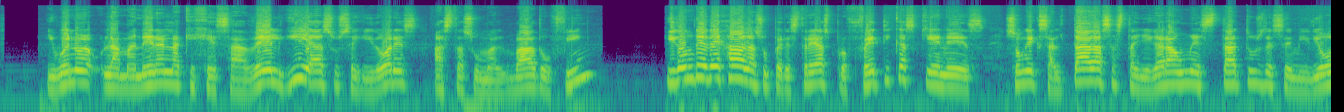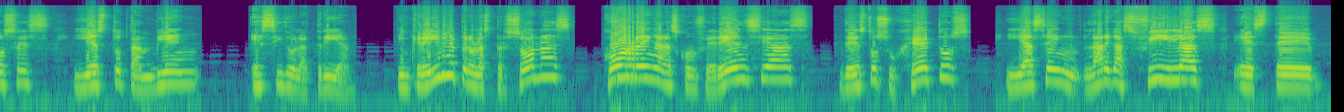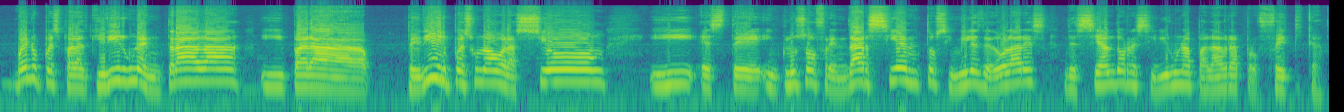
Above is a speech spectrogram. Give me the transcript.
y bueno, la manera en la que Jezabel guía a sus seguidores hasta su malvado fin y donde deja a las superestrellas proféticas quienes son exaltadas hasta llegar a un estatus de semidioses y esto también es idolatría. Increíble, pero las personas corren a las conferencias de estos sujetos y hacen largas filas, este, bueno, pues para adquirir una entrada y para pedir pues una oración y este incluso ofrendar cientos y miles de dólares deseando recibir una palabra profética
